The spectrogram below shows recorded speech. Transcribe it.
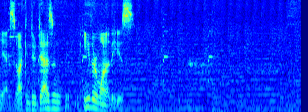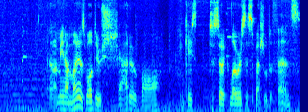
Yeah, so I can do Dazzling either one of these. I mean, I might as well do Shadow Ball in case, just so it lowers his special defense.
